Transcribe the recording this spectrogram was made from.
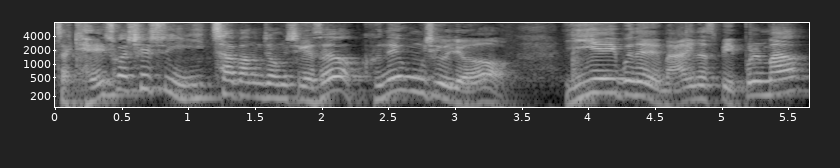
자, 개수가 실수인 2차 방정식에서요. 근의 공식을요. 2a분의 마이너스 b 뿔마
